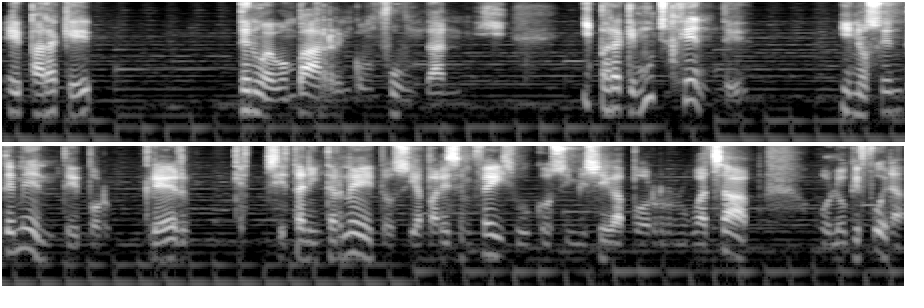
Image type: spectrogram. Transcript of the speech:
eh, para que de nuevo embarren, confundan y, para que mucha gente, inocentemente, por creer que si está en internet o si aparece en Facebook o si me llega por WhatsApp o lo que fuera,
